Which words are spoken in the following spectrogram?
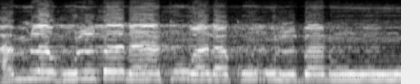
أم له البنات ولكم البنون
